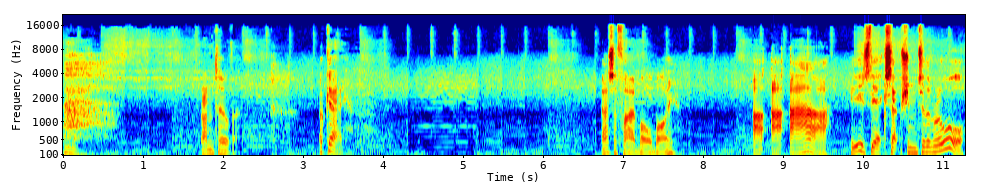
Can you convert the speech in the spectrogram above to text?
Rant over. Okay. That's a fireball boy. Ah, ah, ah. He's the exception to the rule.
